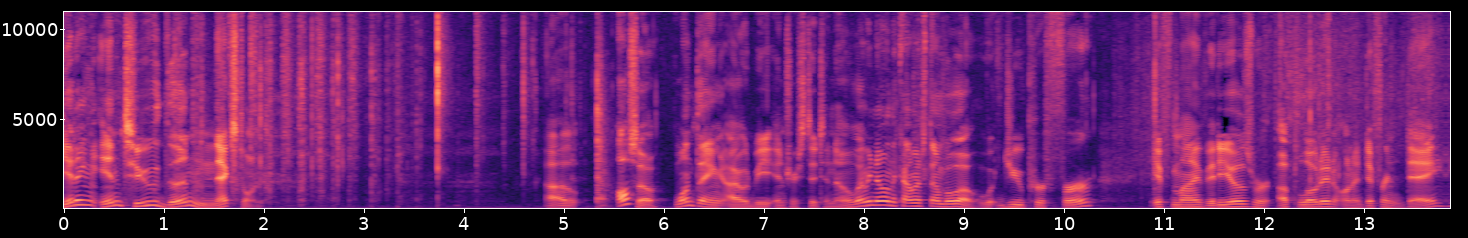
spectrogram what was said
Getting into the next one. Uh, also, one thing I would be interested to know, let me know in the comments down below. Would you prefer if my videos were uploaded on a different day?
